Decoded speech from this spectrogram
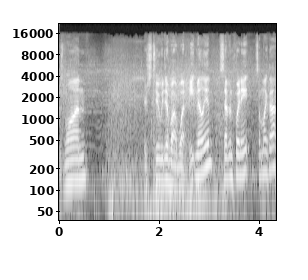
There's one. There's two. We did what? What? 8 million? 7.8? Something like that?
